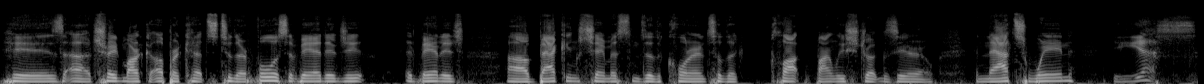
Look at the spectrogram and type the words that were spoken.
his uh, trademark uppercuts to their fullest advantage, advantage uh, backing Sheamus into the corner until the clock finally struck zero. And that's when, yes,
